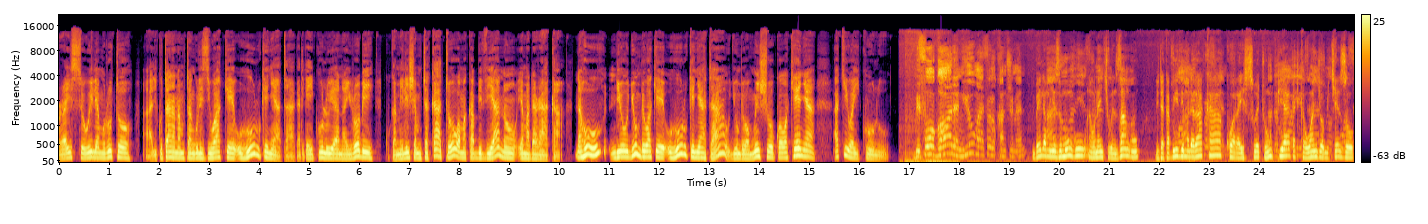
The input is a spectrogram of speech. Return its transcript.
Rais William Ruto alikutana na mtangulizi wake Uhuru Kenyatta katika ikulu ya Nairobi kukamilisha mchakato wa makabidhiano ya madaraka. Na huu ndio ujumbe wake Uhuru Kenyatta, ujumbe wa mwisho kwa Wakenya akiwa ikulu. Mbele ya Mwenyezi Mungu na wananchi wenzangu nitakabidhi madaraka kwa rais wetu mpya katika uwanja wa michezo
